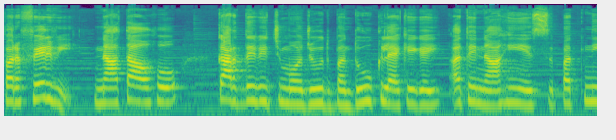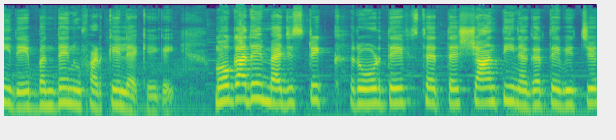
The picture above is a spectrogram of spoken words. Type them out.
ਪਰ ਫਿਰ ਵੀ ਨਾ ਤਾਂ ਉਹ ਘਰ ਦੇ ਵਿੱਚ ਮੌਜੂਦ ਬੰਦੂਕ ਲੈ ਕੇ ਗਈ ਅਤੇ ਨਾ ਹੀ ਇਸ ਪਤਨੀ ਦੇ ਬੰਦੇ ਨੂੰ ਫੜ ਕੇ ਲੈ ਕੇ ਗਈ। ਮੋਗਾ ਦੇ ਮੈਜਿਸਟ੍ਰਿਕ ਰੋਡ ਦੇ ਸਥਿਤ ਸ਼ਾਂਤੀ ਨਗਰ ਦੇ ਵਿੱਚ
